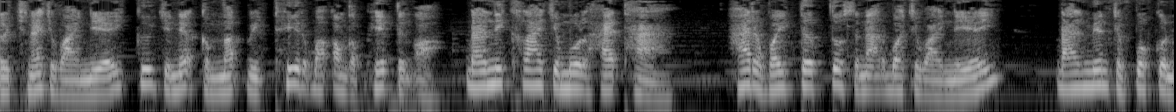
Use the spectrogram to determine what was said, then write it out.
ដូច្នេះចៅហ្វាយនាយគឺជាអ្នកកំណត់វិធីរបស់អង្គភាពទាំងអស់ដែលនេះคล้ายជាមូលហេតុថា ហេតុអ្វីទើបទស្សនៈរបស់ចៅហ្វាយនាយដែលមានចំពោះគុណ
